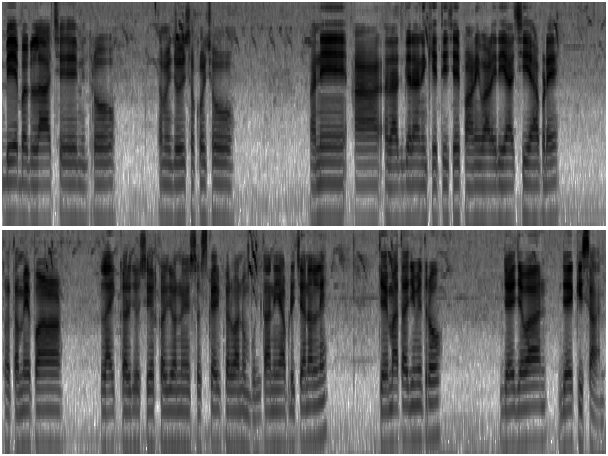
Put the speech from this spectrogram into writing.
બે બગલા છે મિત્રો. તમે જોઈ શકો છો. અને આ રાજગરાની ખેતી છે, પાણી વાળી રહ્યા છીએ આપણે. તો તમે પણ લાઈક કરજો શેર કરજો અને સબસ્ક્રાઈબ કરવાનું ભૂલતા નહીં આપણી ચેનલને જય માતાજી મિત્રો. જય જવાન, જય કિસાન.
